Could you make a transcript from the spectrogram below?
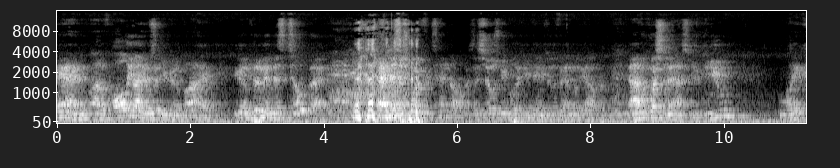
And out of all the items that you're going to buy, you're going to put them in this tote bag. and this is going for $10. This shows people that you came to the the Opera. Now, I have a question to ask you. Do you like,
